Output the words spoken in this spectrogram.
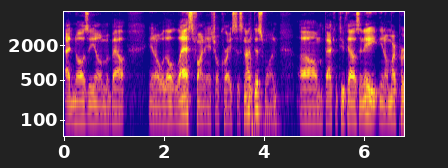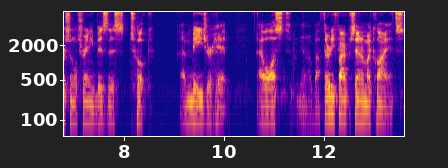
ad nauseum about, you know, the last financial crisis, not this one. Um, back in 2008, you know, my personal training business took a major hit. I lost, you know, about 35% of my clients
